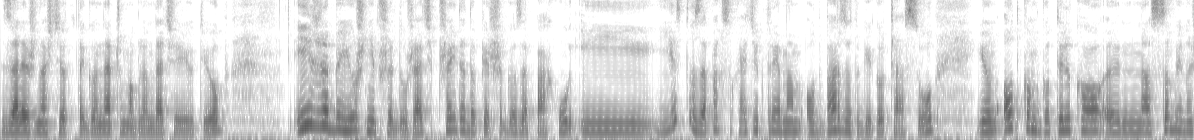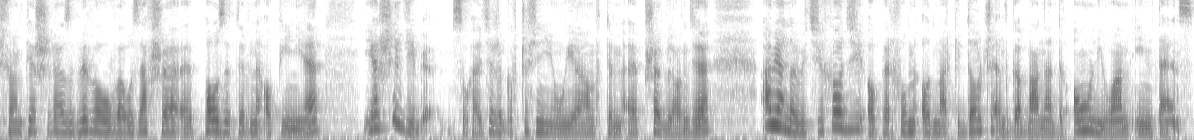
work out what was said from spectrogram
w zależności od tego, na czym oglądacie YouTube. I żeby już nie przedłużać, przejdę do pierwszego zapachu i jest to zapach, słuchajcie, który ja mam od bardzo długiego czasu i on odkąd go tylko y, na sobie nosiłam pierwszy raz, wywoływał zawsze y, pozytywne opinie. Aż się dziwię, słuchajcie, że go wcześniej nie ujęłam w tym e, przeglądzie, a mianowicie chodzi o perfumy od marki Dolce Gabbana The Only One Intense.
